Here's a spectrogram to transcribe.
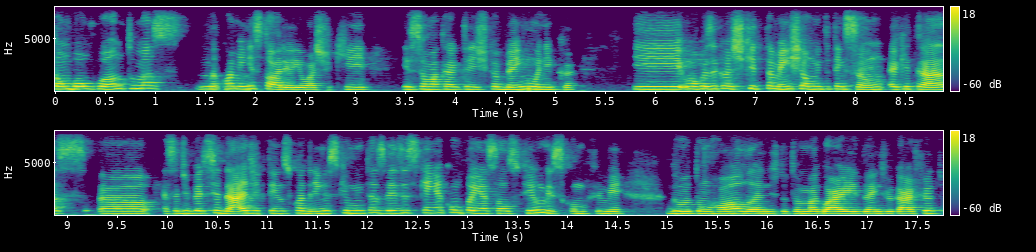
tão bom quanto, mas com a minha história. E eu acho que isso é uma característica bem única. E uma coisa que eu acho que também chama muita atenção é que traz uh, essa diversidade que tem nos quadrinhos, que muitas vezes quem acompanha só os filmes, como o filme do Tom Holland, do Tom Maguire e do Andrew Garfield,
